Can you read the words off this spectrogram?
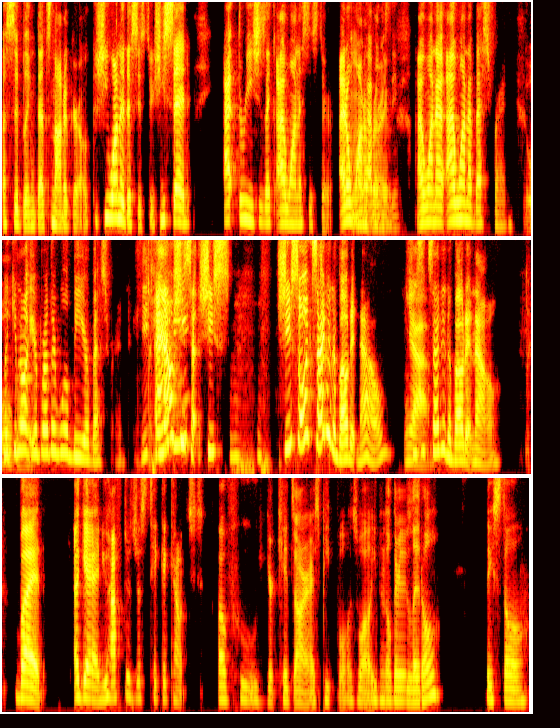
a sibling that's not a girl because she wanted a sister. She said at three, she's like, I want a sister. I don't want Lord a brother. mercy. I want a I want a best friend. Oh, like, you know what? Your brother will be your best friend. he can And now be? she's she's she's so excited about it now. She's yeah. excited about it now. But again, you have to just take account of who your kids are as people as well. Even though they're little, they still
